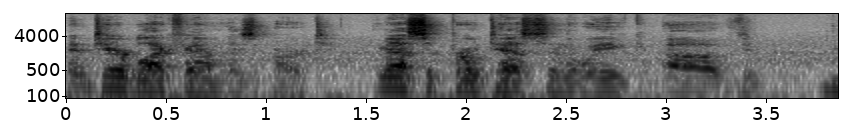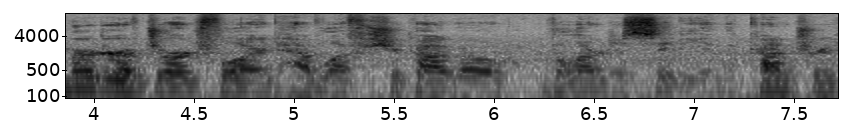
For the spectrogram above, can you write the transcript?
and tear black families apart. Massive protests in the wake of the murder of George Floyd have left Chicago the largest city in the country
